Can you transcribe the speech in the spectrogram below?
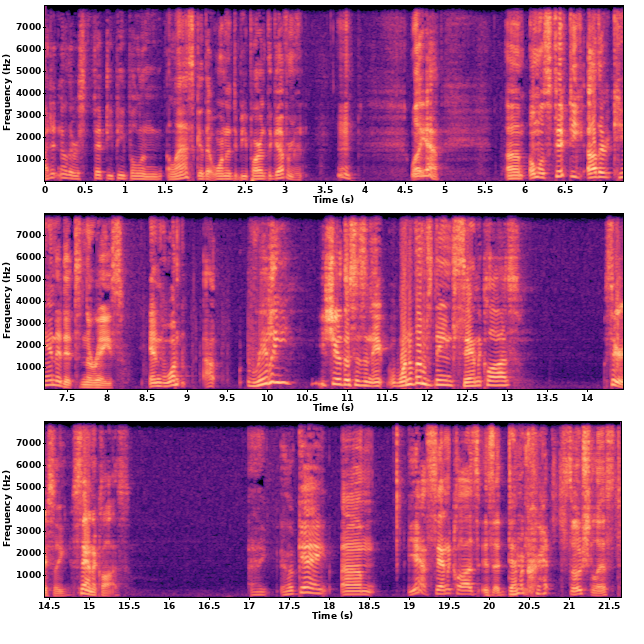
I didn't know there was 50 people in Alaska that wanted to be part of the government. Hmm. Well, yeah. Um, almost 50 other candidates in the race. And one. Uh, really? You sure this isn't. One of them's named Santa Claus? Seriously, Santa Claus. Okay. Um, yeah, Santa Claus is a Democrat socialist.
